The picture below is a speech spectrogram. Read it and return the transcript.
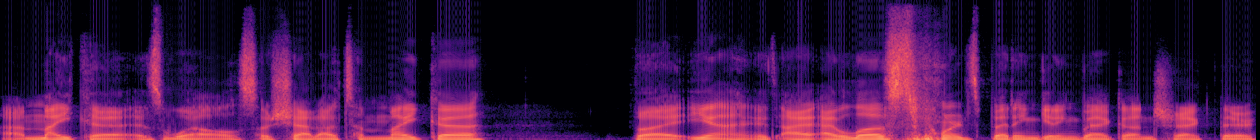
uh, Micah as well. So shout out to Micah. But yeah, it, I, I love sports betting. Getting back on track there,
